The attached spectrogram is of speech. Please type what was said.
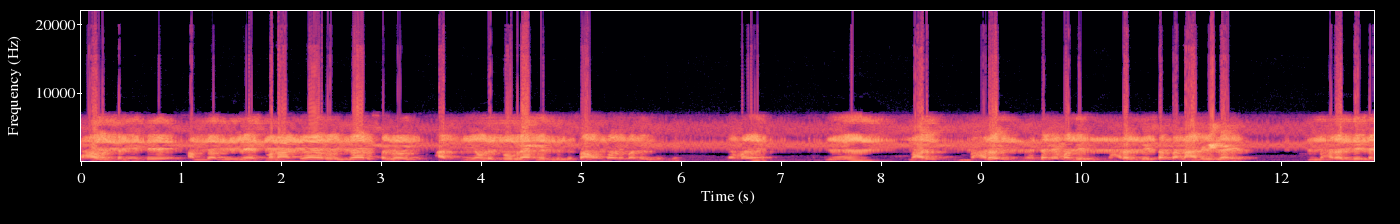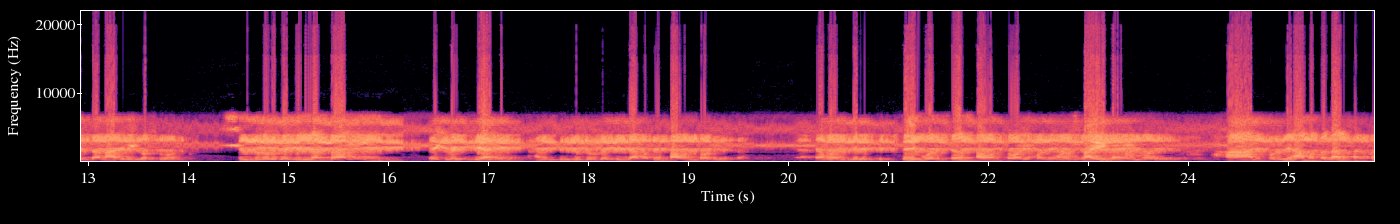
दहा वर्षांनी इथे आमचा बिझनेस म्हणा किंवा रोजगार सगळं आज मी एवढे प्रोग्राम घेतले ते सावंतवाडीमध्येच घेतले. त्यामुळे मी भारत भारत घटनेमध्ये भारत देशाचा नागरिक आहे. मी भारत देशाचा नागरिक असून सिंधुदुर्ग जिल्ह्याचा मी एक व्यक्ती आहे आणि सिंधुदुर्ग जिल्ह्यामध्ये सावंतवाडी येतं. त्यामुळे गेले कित्येक वर्ष सावंतवाडीमध्ये मी स्थायिक आहे हा आणि पूर्वी हा मतदारसंघ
